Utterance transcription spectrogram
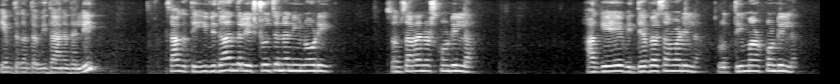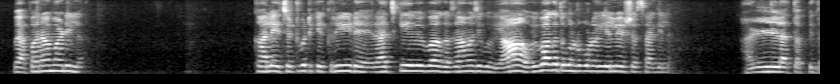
ಎಂಬತಕ್ಕಂಥ ವಿಧಾನದಲ್ಲಿ. ಸಾಗುತ್ತೆ, ಈ ವಿಧಾನದಲ್ಲಿ ಎಷ್ಟೋ ಜನ ನೀವು ನೋಡಿ ಸಂಸಾರ ನಡೆಸ್ಕೊಂಡಿಲ್ಲ. ಹಾಗೇ ವಿದ್ಯಾಭ್ಯಾಸ ಮಾಡಿಲ್ಲ, ವೃತ್ತಿ ಮಾಡ್ಕೊಂಡಿಲ್ಲ, ವ್ಯಾಪಾರ ಮಾಡಿಲ್ಲ. ಕಲೆ ಚಟುವಟಿಕೆ, ಕ್ರೀಡೆ, ರಾಜಕೀಯ ವಿಭಾಗ, ಸಾಮಾಜಿಕ ಯಾವ ವಿಭಾಗ ತಗೊಂಡ್ರು ಕೂಡ ಎಲ್ಲೂ ಯಶಸ್ಸಾಗಿಲ್ಲ. ಹಳ್ಳ ತಪ್ಪಿದ,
